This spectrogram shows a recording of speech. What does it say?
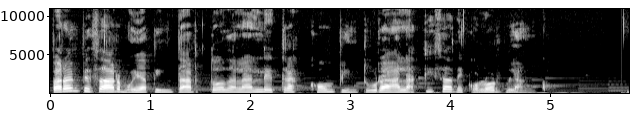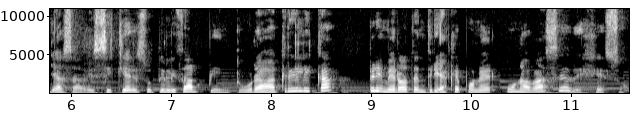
Para empezar voy a pintar todas las letras con pintura a la tiza de color blanco. Ya sabes, si quieres utilizar pintura acrílica, primero tendrías que poner una base de gesso.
